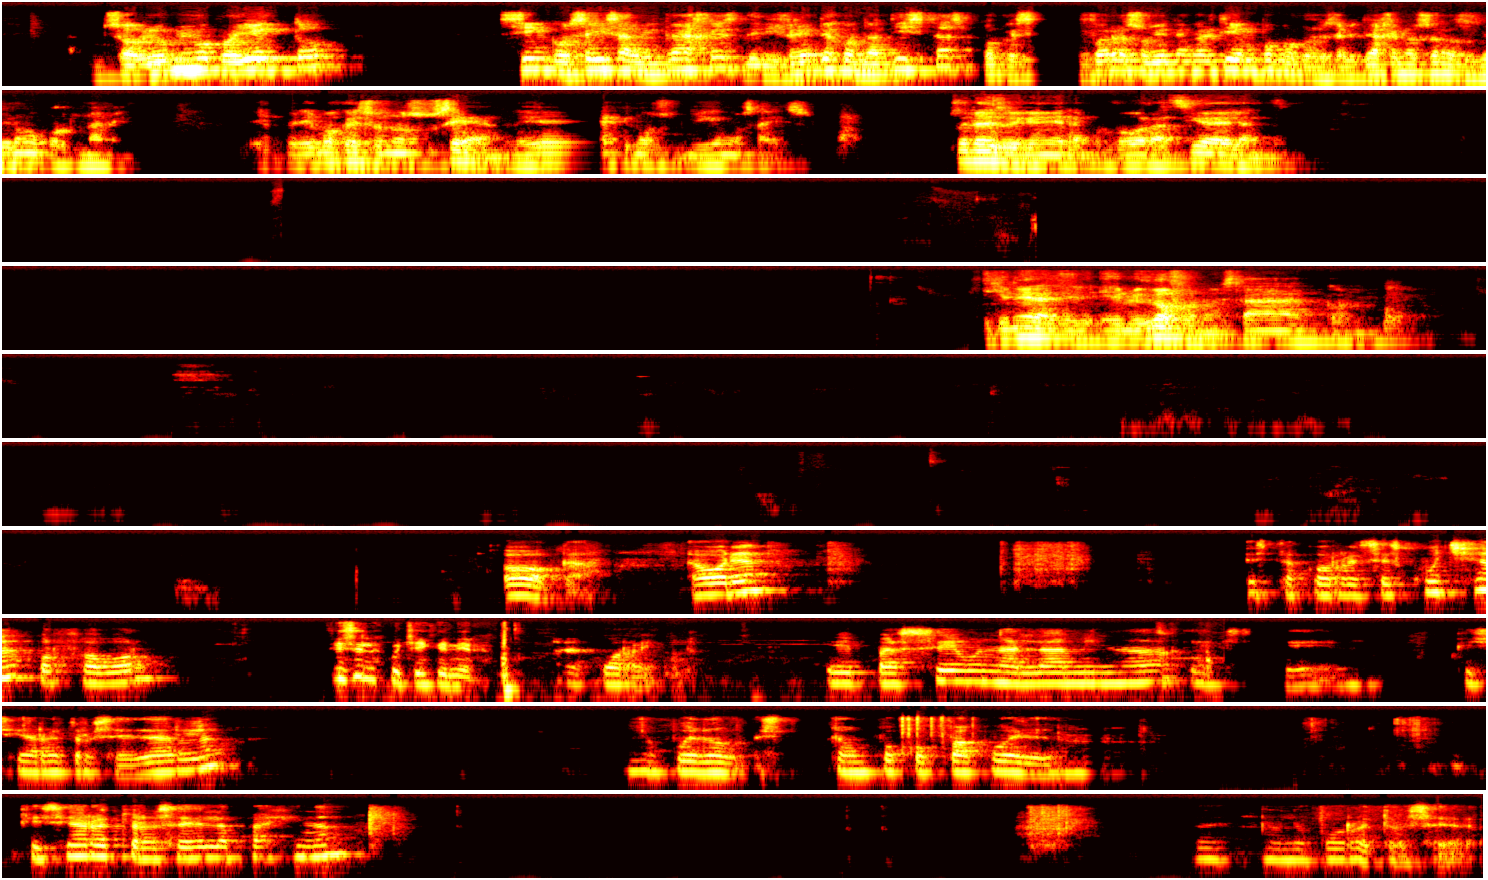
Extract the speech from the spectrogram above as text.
sobre un mismo proyecto, cinco o seis arbitrajes de diferentes contratistas porque se fue resolviendo en el tiempo porque los arbitrajes no se resolvieron oportunamente. Esperemos que eso no suceda, la idea es que no lleguemos a eso. Solo eso, ingeniera, por favor, hacia adelante. Ingeniera, el, el micrófono está con... Ok. Ahora, esta corre, ¿se escucha, por favor? Sí, se la escucha, ingeniera. Ah, correcto. Eh, pasé una lámina, este, quisiera retrocederla. No puedo, está un poco opaco el... Quisiera retroceder la página. No la puedo retroceder.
